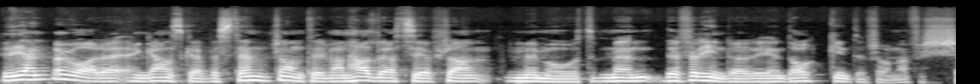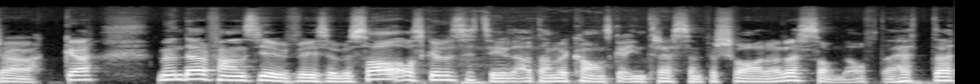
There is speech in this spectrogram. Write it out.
Egentligen var det en ganska bestämd framtid man hade att se fram emot, men det förhindrade en dock inte från att försöka. Men där fanns givetvis USA och skulle se till att amerikanska intressen försvarades, som det ofta hette.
